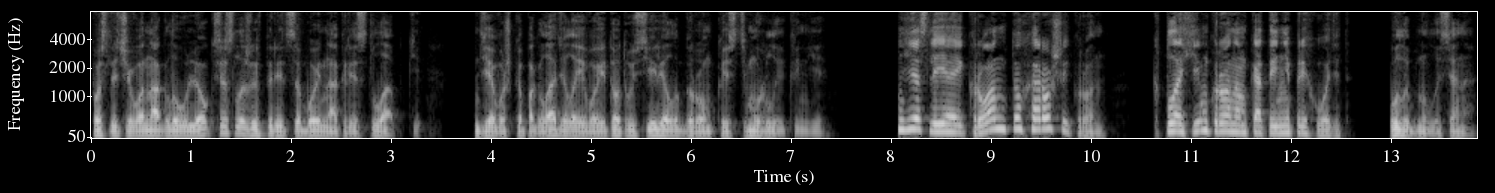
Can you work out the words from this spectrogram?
после чего нагло улегся, сложив перед собой накрест лапки. Девушка погладила его, и тот усилил громкость мурлыканье. «Если я и крон, то хороший крон. К плохим кронам коты не приходят», — улыбнулась она.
